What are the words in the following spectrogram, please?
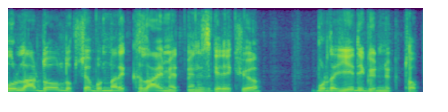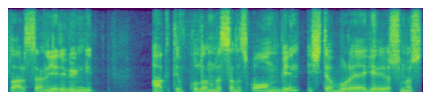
buralarda oldukça bunları climb etmeniz gerekiyor. Burada 7 günlük toplarsanız 7 gün aktif kullanırsanız 10 bin. İşte buraya geliyorsunuz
